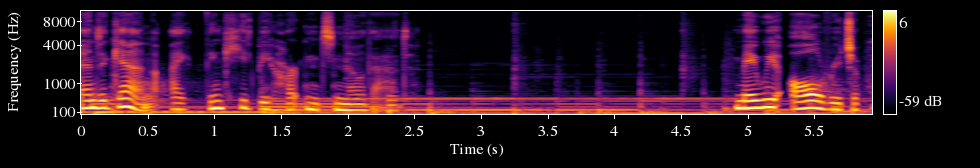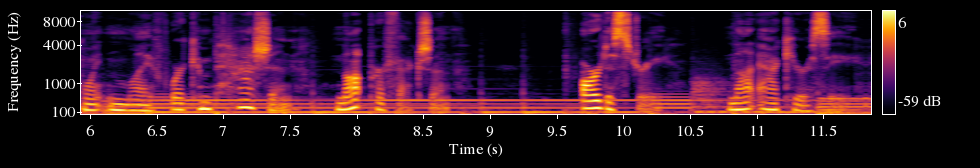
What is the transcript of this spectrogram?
And again, I think he'd be heartened to know that. May we all reach a point in life where compassion, not perfection, artistry, not accuracy,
